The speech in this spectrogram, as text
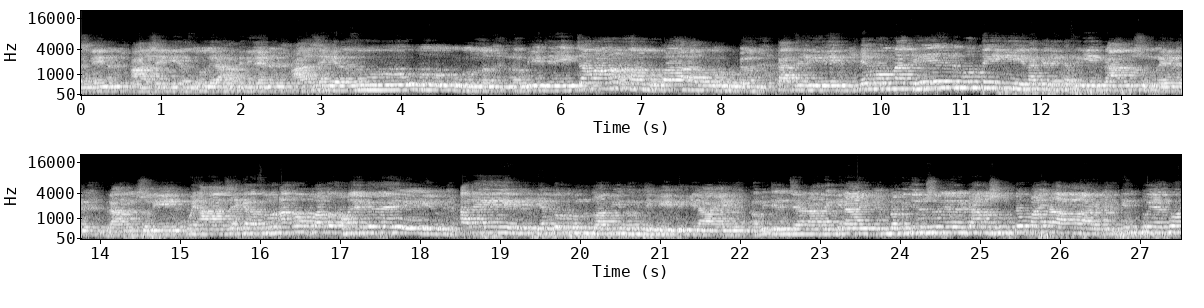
আসলেন আশিকের রাসূলের হাতে দিলেন আশিকের রাসূল নবীজির জামা মুবারক কাছে নিলেন এবং নাকের মধ্যে নাকের কাছে নিয়ে গান শুনলেন গান শুনে ওই আশেখ রাসূল আনো পাগল হয়ে গেলেন আরে, এতক্ষণ তো আমি নবীজিকে দেখি নাই, নবীজির চেহারা দেখি নাই, নবীজির শরীরের গান শুনতে পাই নাই। কিন্তু এখন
